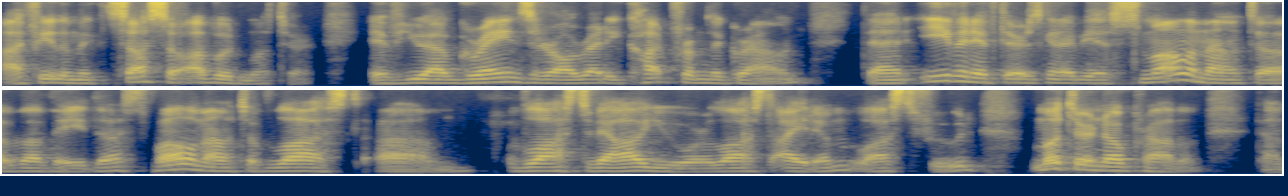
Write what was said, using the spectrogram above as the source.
miktsaso avud mutter. If you have grains that are already cut from the ground, then even if there's going to be a small amount of aveda, small amount of lost um, lost value or lost item, lost food, mutter, no problem. So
